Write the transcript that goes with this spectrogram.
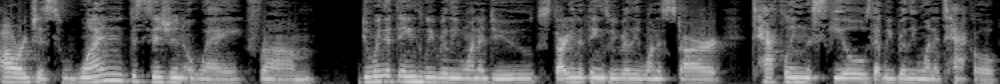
are just one decision away from doing the things we really want to do, starting the things we really want to start, tackling the skills that we really want to tackle.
